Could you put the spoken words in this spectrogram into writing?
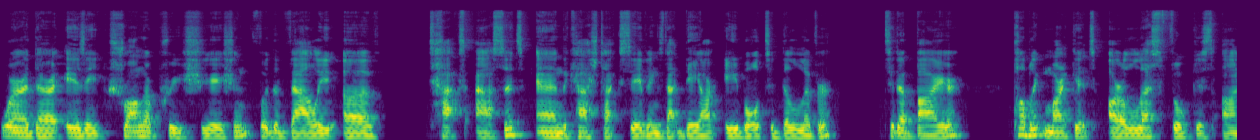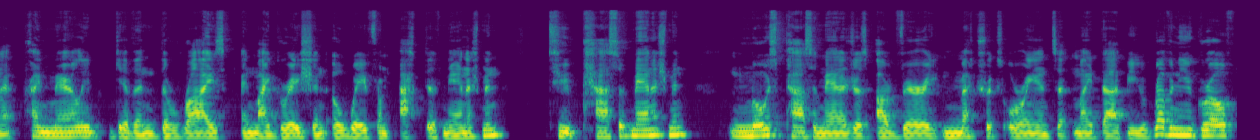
where there is a strong appreciation for the value of tax assets and the cash tax savings that they are able to deliver to the buyer, public markets are less focused on it, primarily given the rise and migration away from active management to passive management. Most passive managers are very metrics oriented. Might that be revenue growth,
